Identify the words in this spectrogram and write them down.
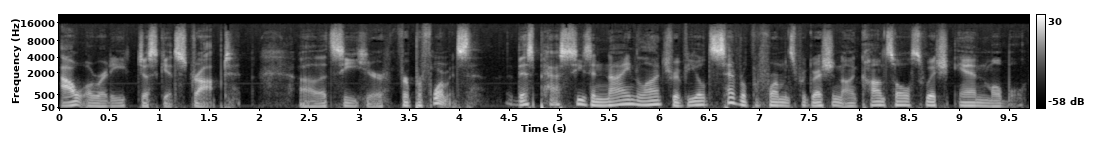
out already just gets dropped. Uh, let's see here for performance. This past season 9 launch revealed several performance progression on console, Switch, and mobile.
